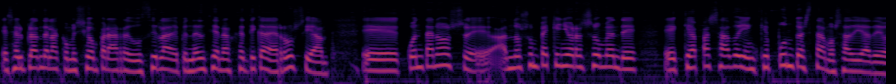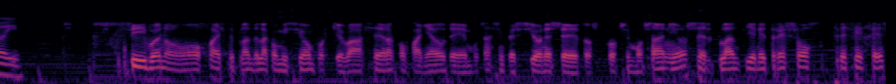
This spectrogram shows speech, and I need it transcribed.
es el plan de la Comisión para reducir la dependencia energética de Rusia. Eh, cuéntanos, haznos un pequeño resumen de qué ha pasado y en qué punto estamos a día de hoy. Sí, bueno, ojo a este plan de la Comisión porque va a ser acompañado de muchas inversiones en los próximos años. El plan tiene tres, tres ejes.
